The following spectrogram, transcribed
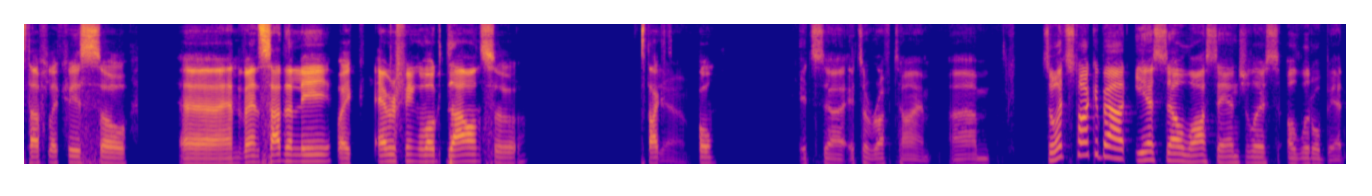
stuff like this so uh, and then suddenly like everything locked down so stuck yeah. home. It's uh it's a rough time. Um so let's talk about ESL Los Angeles a little bit.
